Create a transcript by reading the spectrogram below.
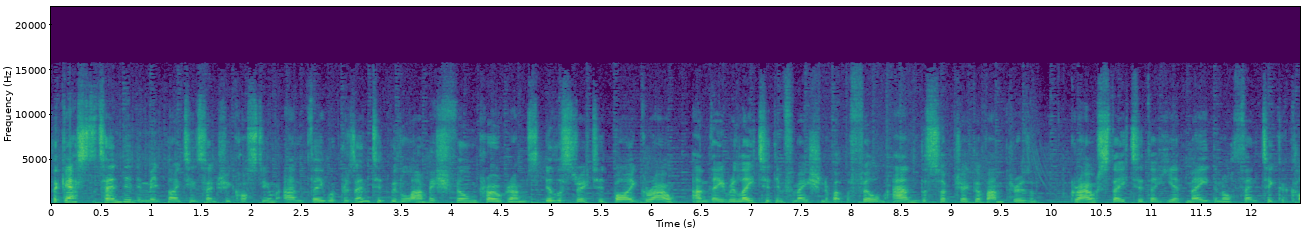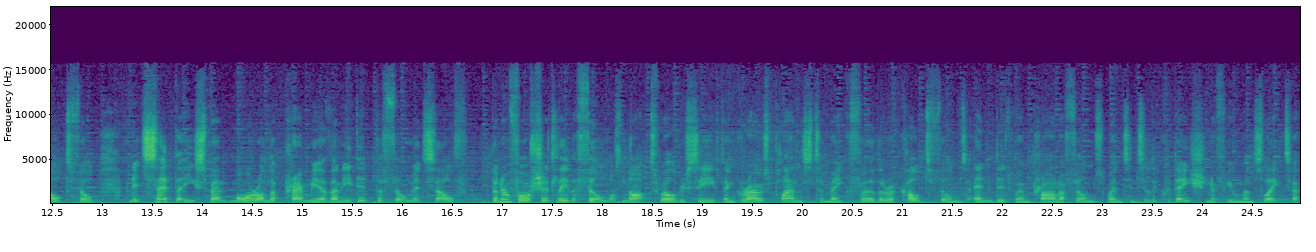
The guests attended in mid 19th century costume and they were presented with lavish film programmes illustrated by Grau and they related information about the film and the subject of vampirism. Grau stated that he had made an authentic occult film and it's said that he spent more on the premiere than he did the film itself. But unfortunately the film was not well received and Grau's plans to make further occult films ended when Prana Films went into liquidation a few months later.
